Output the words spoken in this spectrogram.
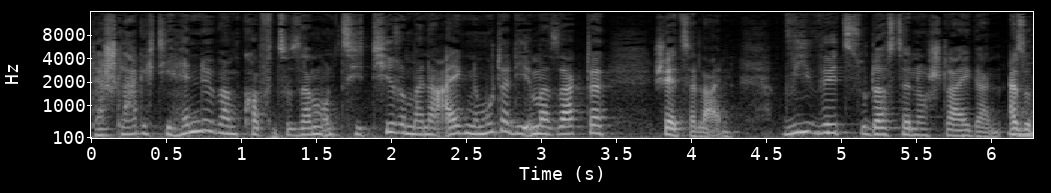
da schlage ich die Hände überm Kopf zusammen und zitiere meine eigene Mutter, die immer sagte, Schätzelein, wie willst du das denn noch steigern? Also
